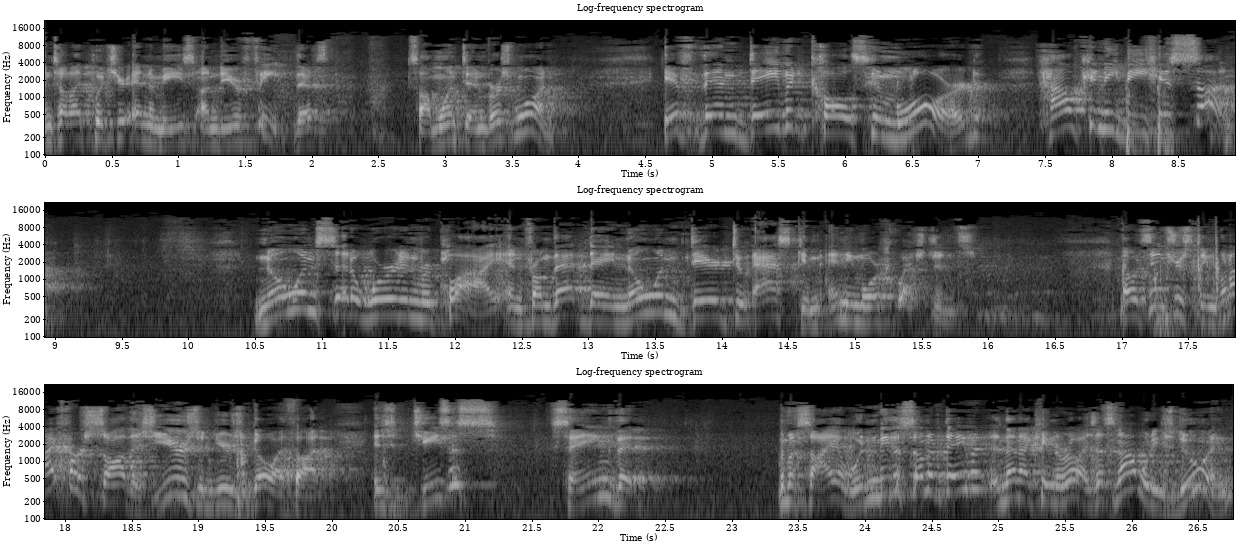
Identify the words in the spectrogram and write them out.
until I put your enemies under your feet. That's Psalm 110, verse 1. If then David calls him Lord, how can he be his son? No one said a word in reply, and from that day, no one dared to ask him any more questions. Now, it's interesting. When I first saw this years and years ago, I thought, is Jesus saying that the Messiah wouldn't be the son of David? And then I came to realize that's not what he's doing.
